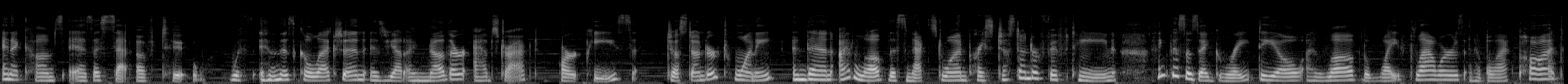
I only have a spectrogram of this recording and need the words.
and it comes as a set of two. Within this collection is yet another abstract art piece just under 20. And then I love this next one, priced just under 15. I think this is a great deal. I love the white flowers in a black pot.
